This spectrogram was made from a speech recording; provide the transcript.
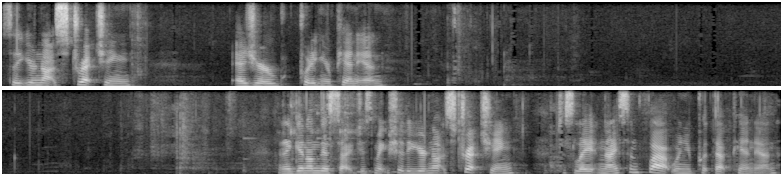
so that you're not stretching as you're putting your pin in. And again on this side, just make sure that you're not stretching just lay it nice and flat when you put that pin in.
